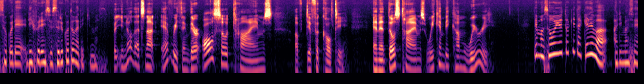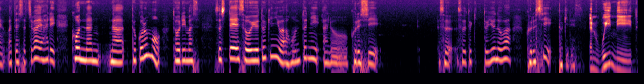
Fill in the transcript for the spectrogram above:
そこでリフレッシュすることができます。But you know, that's not everything. There are also times of difficulty. And at those times, we can become weary. でもそういう時だけではありません。私たちはやはり困難なところも通ります。そしてそういう時には本当にあの苦しいそ、そういう時というのは苦しい時です。And we need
